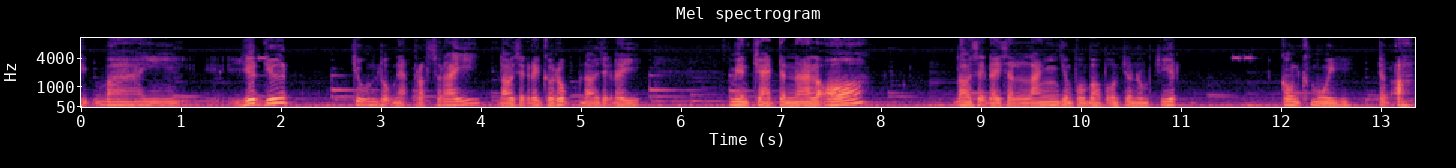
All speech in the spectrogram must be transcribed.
ធិប្បាយយឺតយឺតជូនលោកអ្នកប្រុសស្រី ដោយសេចក្តីគោរពដោយសេចក្តីមានចេតនាល្អដោយសេចក្តីស្រឡាញ់ចំពោះបងប្អូនជនរួមជាតិ កូនក្មួយទាំងអស់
